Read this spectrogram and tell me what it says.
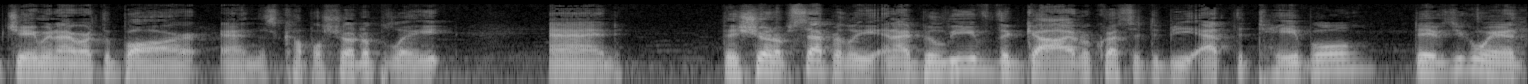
Jamie and I were at the bar, and this couple showed up late, and they showed up separately. And I believe the guy requested to be at the table. Dave, you can weigh in.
